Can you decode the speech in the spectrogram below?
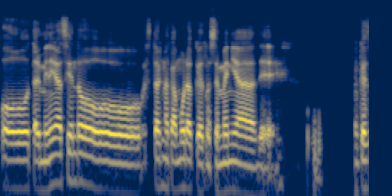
o terminaría siendo Styles Nakamura, que es WrestleMania de. Que es,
